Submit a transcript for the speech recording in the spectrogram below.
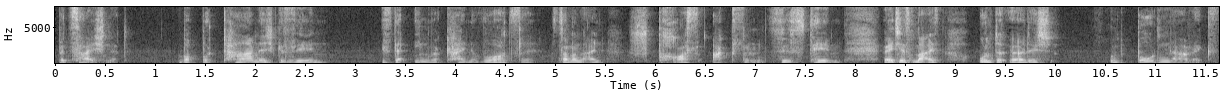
bezeichnet. Aber botanisch gesehen ist der Ingwer keine Wurzel, sondern ein Sprossachsensystem, welches meist unterirdisch und bodennah wächst.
